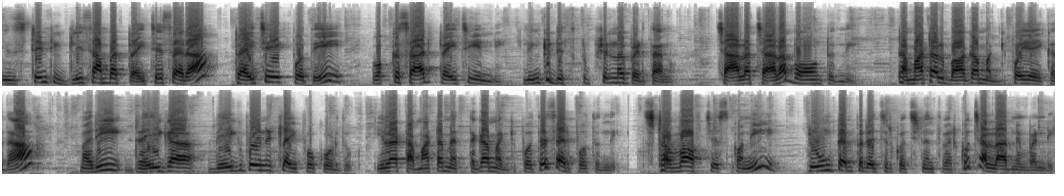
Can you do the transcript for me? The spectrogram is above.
ఇన్స్టెంట్ ఇడ్లీ సాంబార్ ట్రై చేశారా? ట్రై చేయకపోతే ఒక్కసారి ట్రై చేయండి. లింక్ డిస్క్రిప్షన్లో పెడతాను. చాలా చాలా బాగుంటుంది. టమాటాలు బాగా మగ్గిపోయాయి కదా? మరీ డ్రైగా వేగిపోయినట్లు అయిపోకూడదు. ఇలా టమాటా మెత్తగా మగ్గిపోతే సరిపోతుంది. స్టవ్ ఆఫ్ చేసుకొని రూమ్ టెంపరేచర్కి వచ్చినంత వరకు చల్లారనివ్వండి.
